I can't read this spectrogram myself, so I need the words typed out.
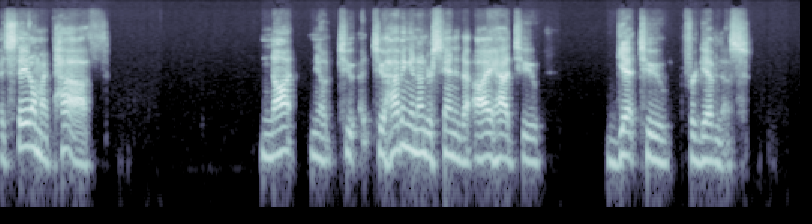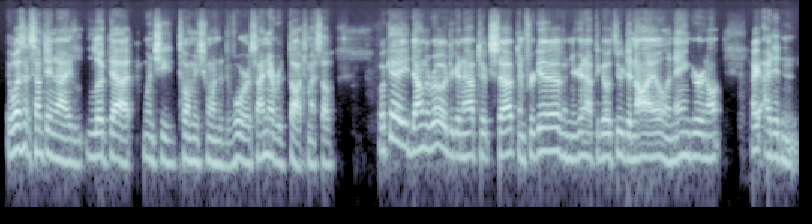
I stayed on my path, not you know to to having an understanding that I had to get to forgiveness. It wasn't something I looked at when she told me she wanted a divorce. I never thought to myself, okay, down the road, you're going to have to accept and forgive, and you're going to have to go through denial and anger and all. I, I didn't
